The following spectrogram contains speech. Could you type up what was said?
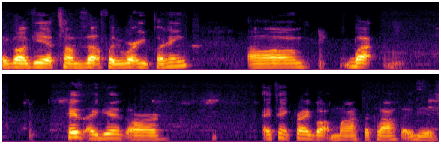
I gotta give a thumbs up for the work he put in. Um, but his ideas are, I think Craig got masterclass ideas.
